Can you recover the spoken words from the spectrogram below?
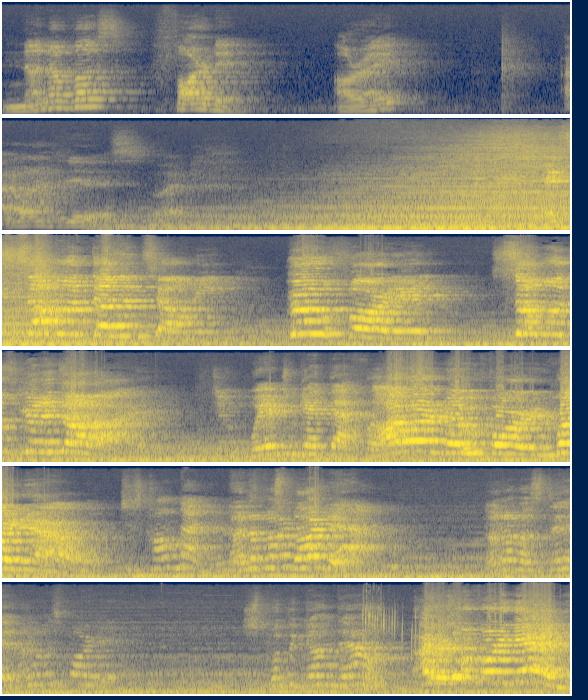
None of us farted. All right? I don't want to have to do this, but if someone doesn't tell me who farted, someone's gonna die. Dude, where'd you get that from? I want to know who farted right now. Put the gun down. I heard someone fart again.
